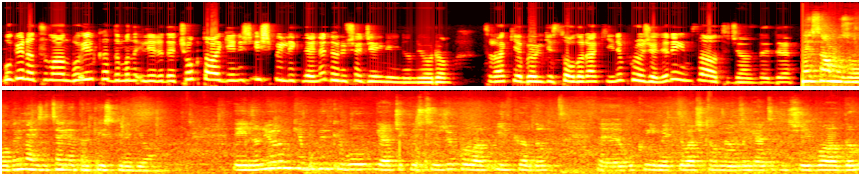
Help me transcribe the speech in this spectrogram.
Bugün atılan bu ilk adımın ileride çok daha geniş işbirliklerine dönüşeceğine inanıyorum. Trakya bölgesi olarak yeni projelere imza atacağız dedi. E, inanıyorum ki bugünkü bu gerçekleştirecek olan ilk adım, e, bu kıymetli başkanlarımızın gerçekleştireceği bu adım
